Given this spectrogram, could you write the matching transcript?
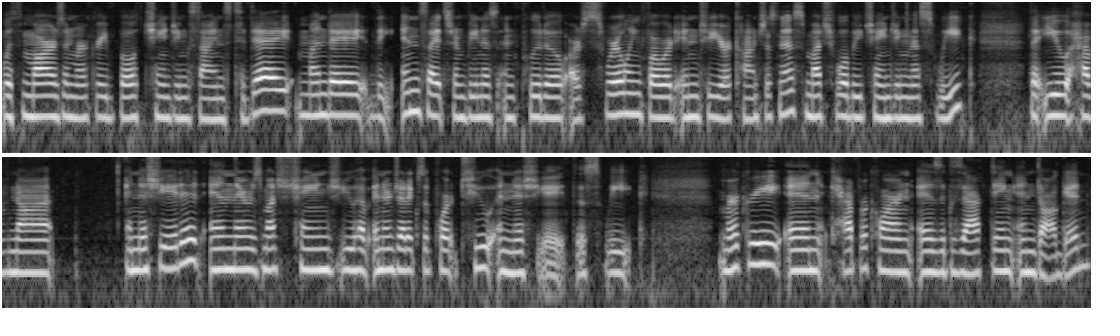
with Mars and Mercury both changing signs today. Monday, the insights from Venus and Pluto are swirling forward into your consciousness. Much will be changing this week that you have not initiated, and there's much change you have energetic support to initiate this week. Mercury in Capricorn is exacting and dogged.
